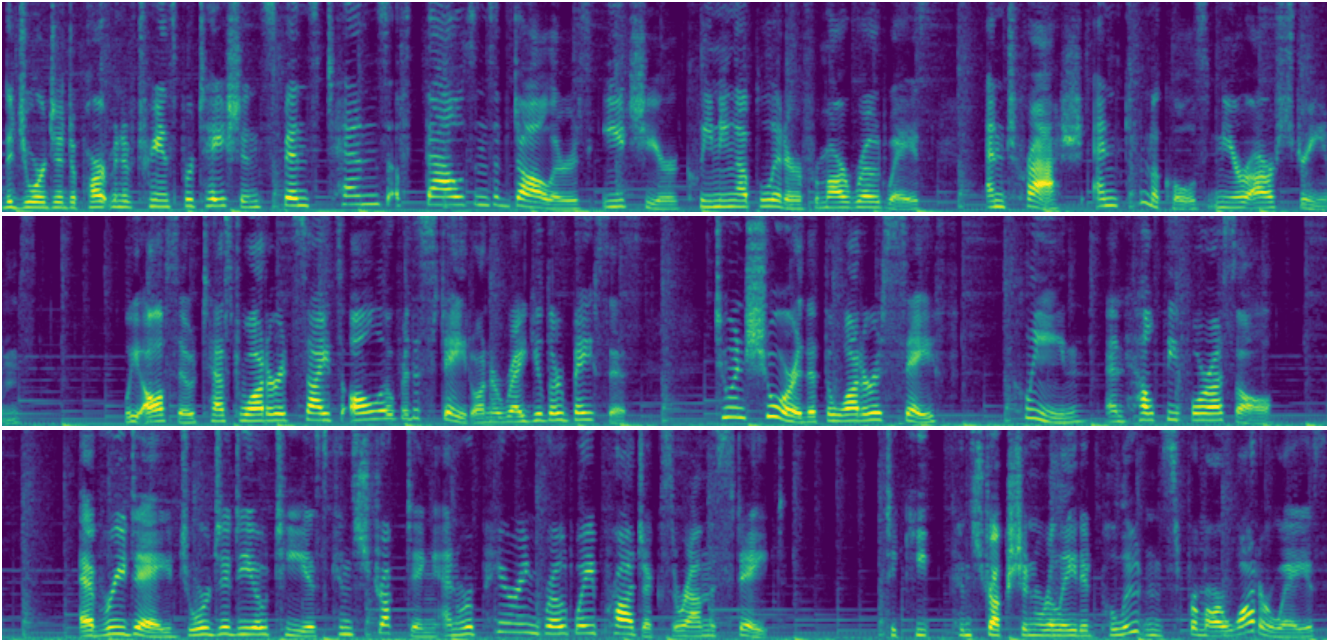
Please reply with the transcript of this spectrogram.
The Georgia Department of Transportation spends tens of thousands of dollars each year cleaning up litter from our roadways and trash and chemicals near our streams. We also test water at sites all over the state on a regular basis to ensure that the water is safe, clean, and healthy for us all. Every day, Georgia DOT is constructing and repairing roadway projects around the state. To keep construction-related pollutants from our waterways,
